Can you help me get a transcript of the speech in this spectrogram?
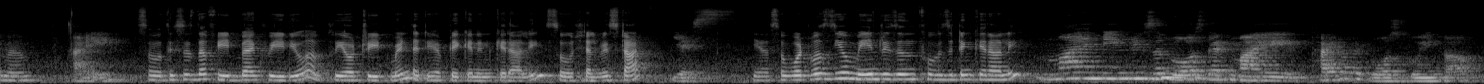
ma'am. Hi. So, this is the feedback video of your treatment that you have taken in Kairali. So, shall we start? Yes. Yeah. So, what was your main reason for visiting Kairali? My main reason was that my thyroid was going up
